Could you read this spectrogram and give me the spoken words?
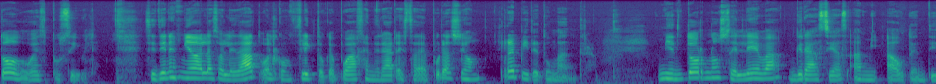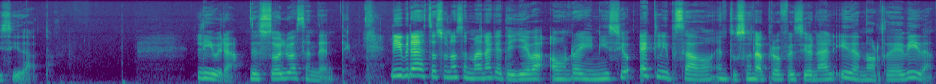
todo es posible. Si tienes miedo a la soledad o al conflicto que pueda generar esta depuración, repite tu mantra. Mi entorno se eleva gracias a mi autenticidad. Libra, de Sol ascendente. Libra, esta es una semana que te lleva a un reinicio eclipsado en tu zona profesional y de norte de vida.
